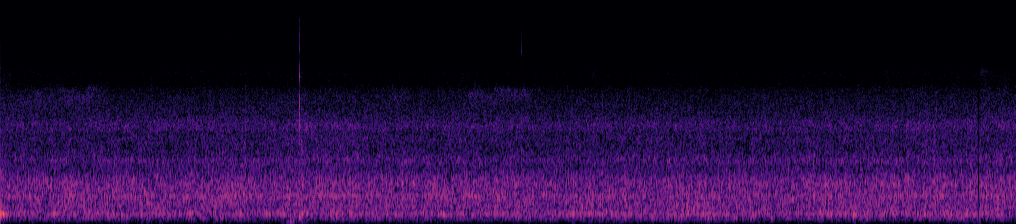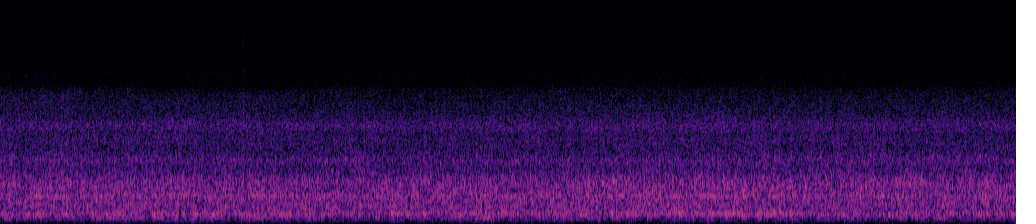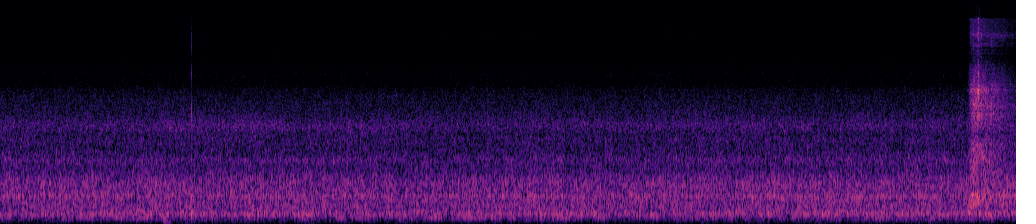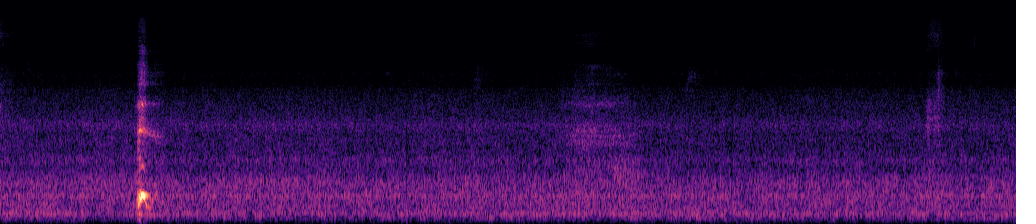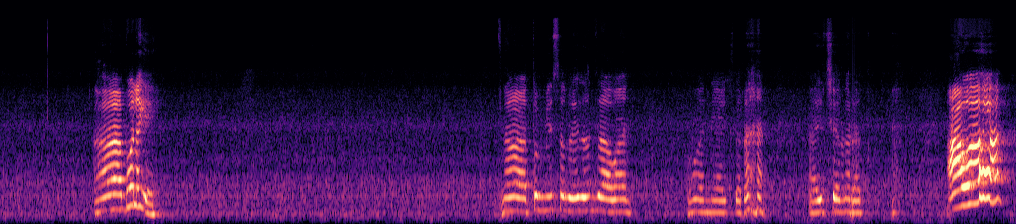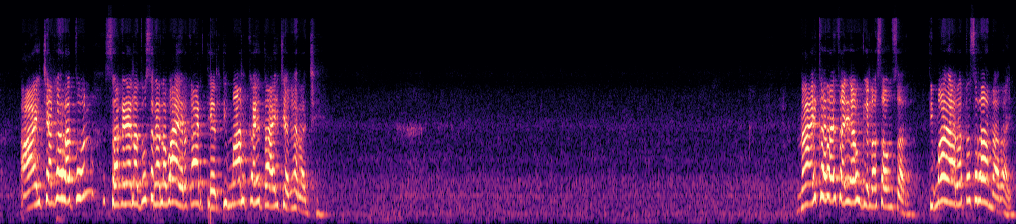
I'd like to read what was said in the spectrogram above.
हा बोला ये हा तुम्ही सगळेजण जावा व न्याय करा आईच्या घरात. आव आईच्या घरातून सगळ्याला दुसऱ्याला बाहेर काढते ती मालक आहेत आईच्या घराची. नाही करायचा येऊ गेला संसार. ती माहेरातच राहणार आहे.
